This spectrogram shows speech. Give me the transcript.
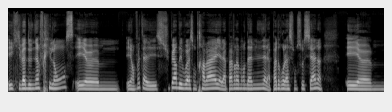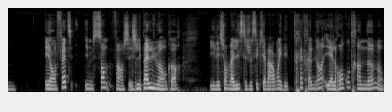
et qui va devenir freelance. Et, euh, et, en fait, elle est super dévouée à son travail, elle n'a pas vraiment d'amis, elle n'a pas de relations sociales. Et, euh, et en fait, il me semble, enfin, je ne l'ai pas lu hein, encore, il est sur ma liste et je sais qu'apparemment il est très très bien. Et elle rencontre un homme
